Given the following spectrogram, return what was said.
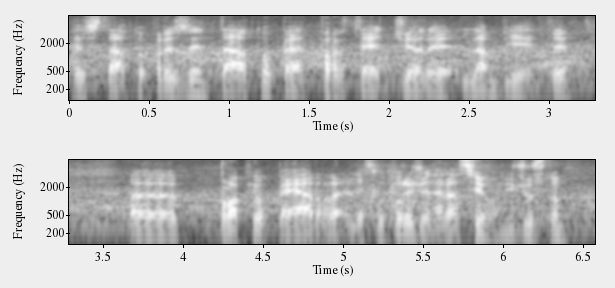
è stato presentato per proteggere l'ambiente eh, proprio per le future generazioni, giusto?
